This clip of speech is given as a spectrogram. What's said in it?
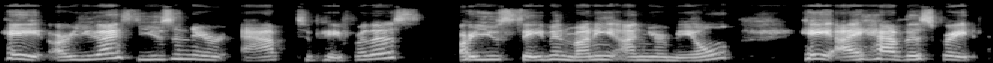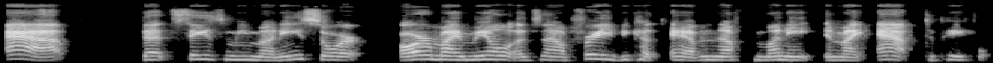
Hey, are you guys using your app to pay for this? Are you saving money on your meal? Hey, I have this great app that saves me money. So, or my meal is now free because I have enough money in my app to pay for.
